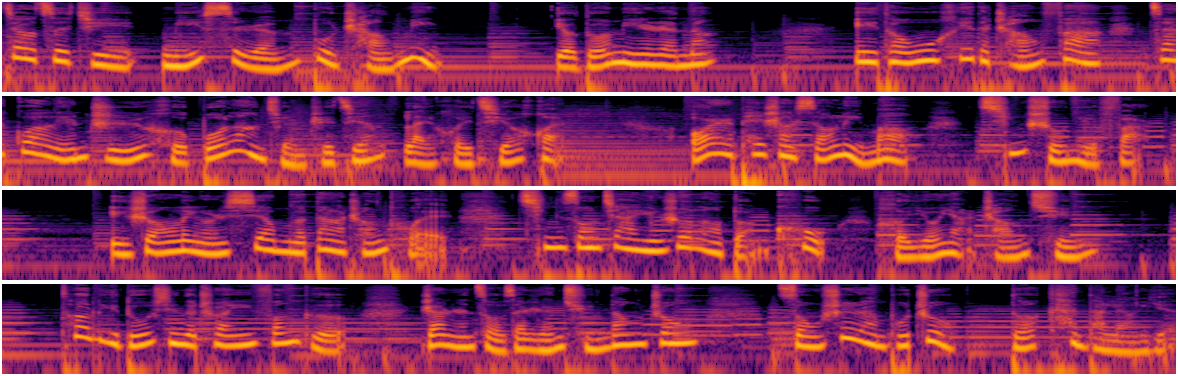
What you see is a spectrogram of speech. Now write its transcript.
叫自己迷死人不偿命，有多迷人呢？一头乌黑的长发在挂帘直和波浪卷之间来回切换，偶尔配上小礼帽，轻熟女范儿。一双令人羡慕的大长腿，轻松驾驭热浪短裤和优雅长裙，特立独行的穿衣风格，让人走在人群当中，总是忍不住多看他两眼。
